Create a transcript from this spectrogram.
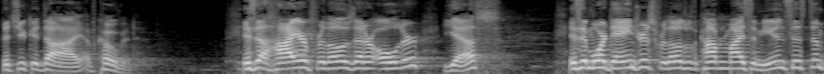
that you could die of COVID. Is it higher for those that are older? Yes. Is it more dangerous for those with a compromised immune system?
